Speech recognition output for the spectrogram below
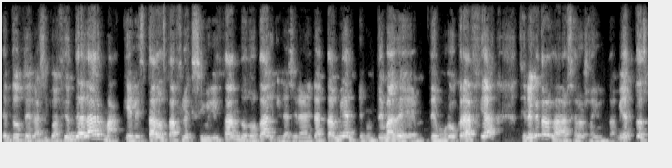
Entonces, la situación de alarma que el Estado está flexibilizando total y la Generalitat también en un tema de, burocracia, tiene que trasladarse a los ayuntamientos,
